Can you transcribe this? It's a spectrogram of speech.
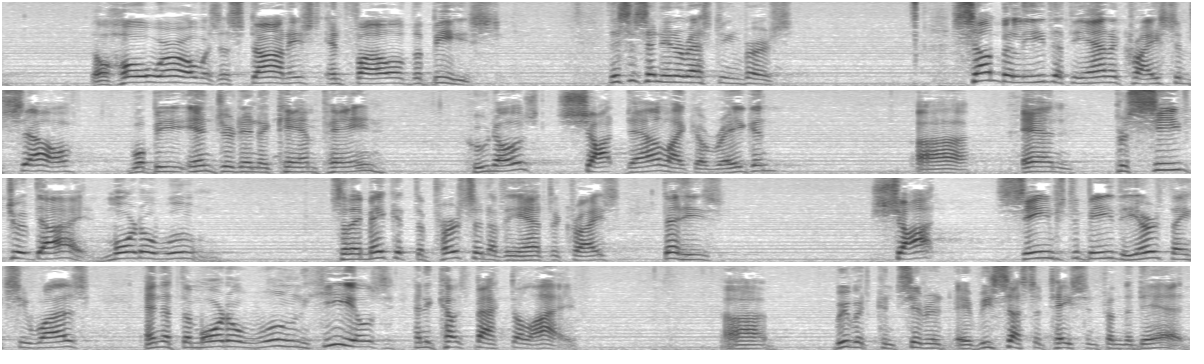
The whole world was astonished and followed the beast. This is an interesting verse. Some believe that the Antichrist himself will be injured in a campaign. Who knows? Shot down like a Reagan uh, and perceived to have died, mortal wound. So they make it the person of the Antichrist that he's shot, seems to be, the earth thinks he was, and that the mortal wound heals and he comes back to life. Uh, we would consider it a resuscitation from the dead.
